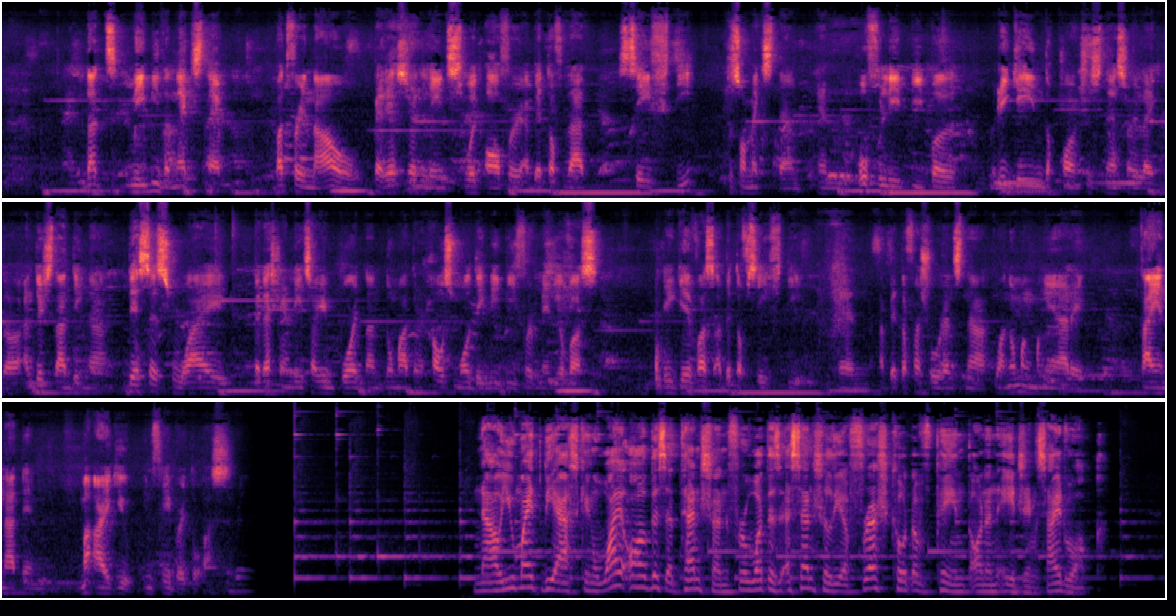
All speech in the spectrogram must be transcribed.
that's maybe the next step. But for now, pedestrian lanes would offer a bit of that safety to some extent. And hopefully people regain the consciousness or like the understanding na this is why pedestrian lanes are important no matter how small they may be for many of us. They give us a bit of safety and a bit of assurance na kung ano mang mangyayari, kaya natin ma-argue in favor to us. Now, you might be asking why all this attention for what is essentially a fresh coat of paint on an aging sidewalk?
